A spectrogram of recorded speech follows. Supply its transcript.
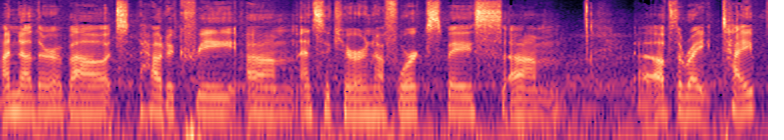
another about how to create um, and secure enough workspace um, of the right type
